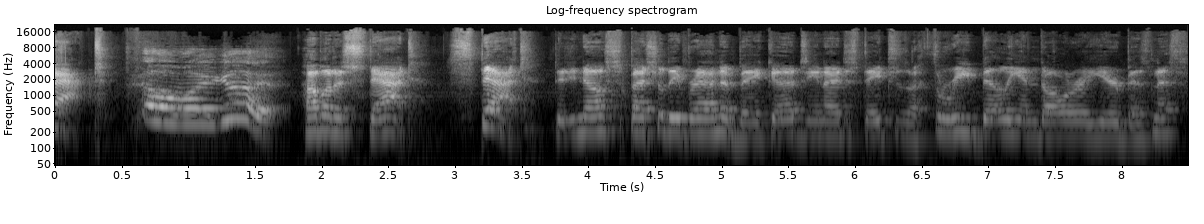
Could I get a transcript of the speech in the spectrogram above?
Fact. Oh my god. How about a stat? Stat. Did you know specialty brand of baked goods in the United States is a $3 billion a year business?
